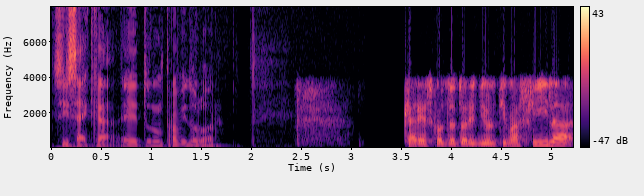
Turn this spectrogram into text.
si secca e tu non provi dolore. Cari ascoltatori di ultima fila,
